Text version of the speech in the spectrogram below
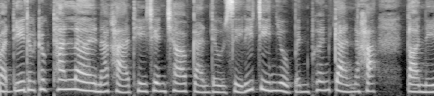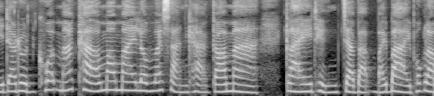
วัสดีทุกๆทท่านเลยนะคะ ที่ชื่นชอบการดูซีรีส์จีนอยู่เป็นเพื่อนกันนะคะ ตอนนี้ดารุณควบม้าขาวเมาไม้ลมวสันค่ะ ก็มาไกลถึงจะแบบบายบายพวกเรา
